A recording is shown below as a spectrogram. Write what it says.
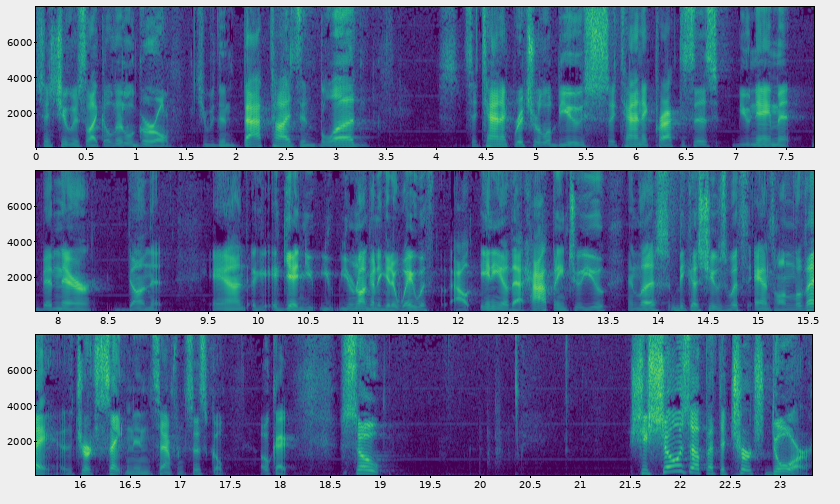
since she was like a little girl. She had been baptized in blood satanic ritual abuse, satanic practices, you name it, been there, done it. And again, you, you, are not going to get away without any of that happening to you unless because she was with Anton LaVey, at the Church of Satan in San Francisco. Okay, so she shows up at the church door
